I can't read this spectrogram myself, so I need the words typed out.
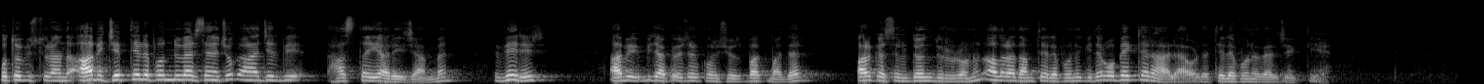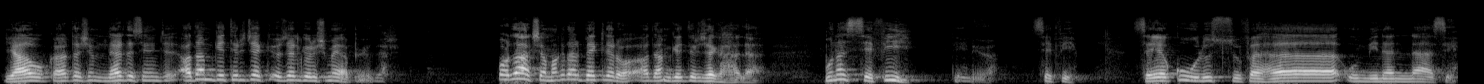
otobüs durağında abi cep telefonunu versene çok acil bir hastayı arayacağım ben. Verir. Abi bir dakika özel konuşuyoruz bakma der. Arkasını döndürür onun. Alır adam telefonu gider. O bekler hala orada telefonu verecek diye. Yahu kardeşim nerede senin adam getirecek özel görüşme yapıyor der. Orada akşama kadar bekler o. Adam getirecek hala. Buna sefih deniyor. Sefih. Seyekûlü süfehâ'u minen nâsi.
